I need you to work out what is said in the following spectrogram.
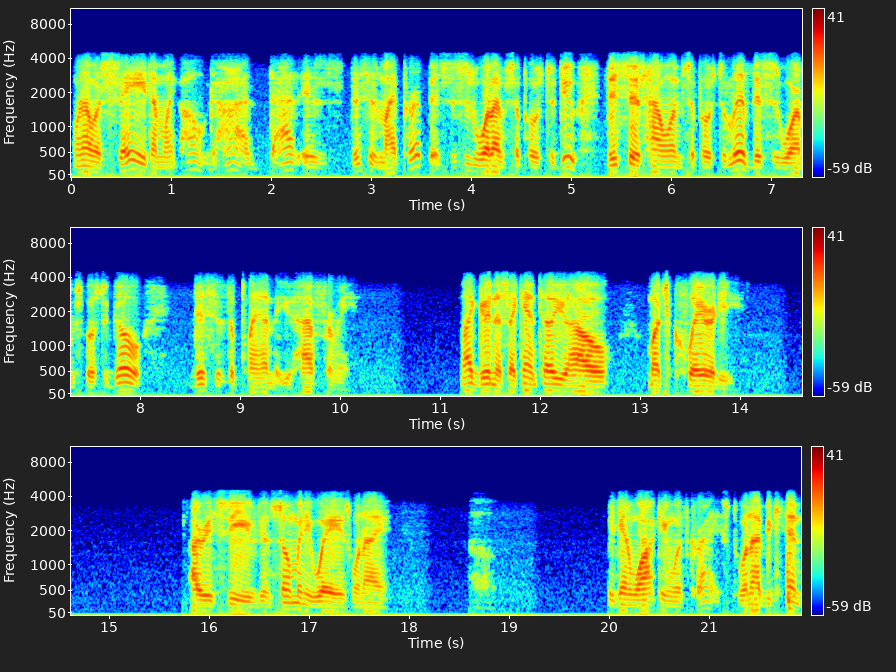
when I was saved, I'm like, "Oh God, that is this is my purpose. This is what I'm supposed to do. This is how I'm supposed to live. This is where I'm supposed to go. This is the plan that you have for me." My goodness, I can't tell you how much clarity I received in so many ways when I uh, began walking with Christ, when I began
